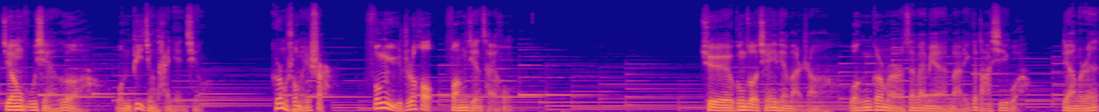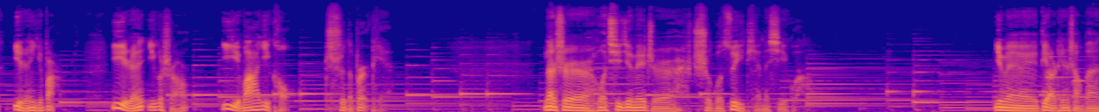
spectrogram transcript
江湖险恶。我们毕竟太年轻，哥们说没事儿，风雨之后方见彩虹。去工作前一天晚上，我跟哥们儿在外面买了一个大西瓜，两个人一人一半，一人一个勺，一挖一口，吃的倍儿甜。那是我迄今为止吃过最甜的西瓜。因为第二天上班。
